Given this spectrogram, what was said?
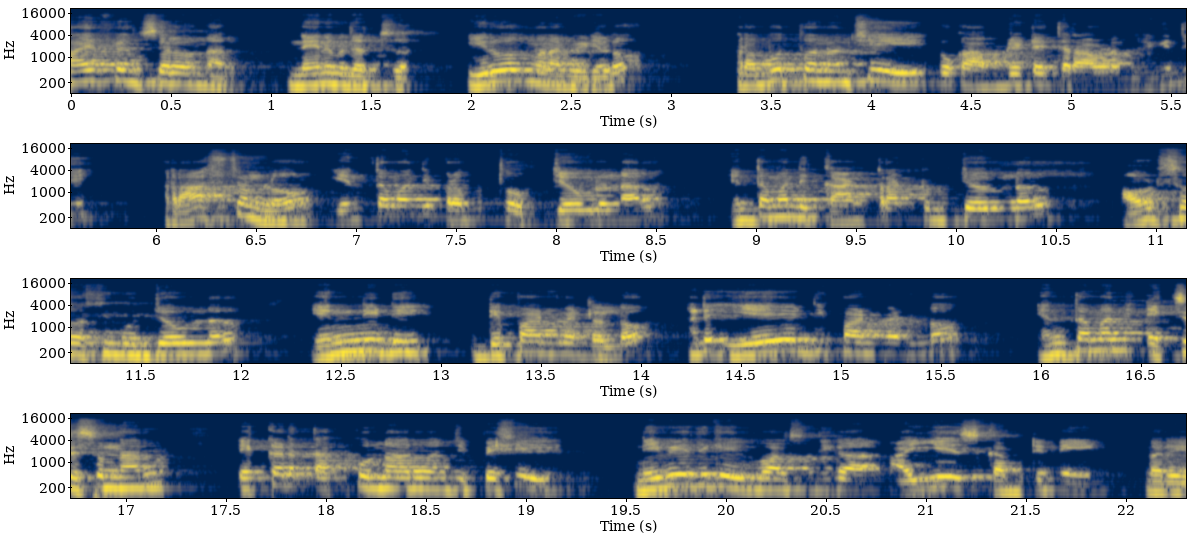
హాయ్ ఫ్రెండ్స్ ఎలా ఉన్నారు? నేను మీ దత్తు ఈరోజు మన వీడియోలో ప్రభుత్వం నుంచి ఒక అప్డేట్ అయితే రావడం జరిగింది. రాష్ట్రంలో ఎంతమంది ప్రభుత్వ ఉద్యోగులు ఉన్నారు? ఎంతమంది కాంట్రాక్ట్ ఉద్యోగులు ఉన్నారు? అవుట్ సోర్సింగ్ ఉద్యోగులు ఉన్నారు? ఎన్ని డి డిపార్ట్మెంట్లలో అంటే ఏ ఏ డిపార్ట్మెంట్లో ఎంతమంది ఎక్సెస్ ఉన్నారు? ఎక్కడ తక్కువ ఉన్నారు అని చెప్పేసి నివేదిక ఇవ్వాల్సిందిగా ఐఏఎస్ కమిటీని మరి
